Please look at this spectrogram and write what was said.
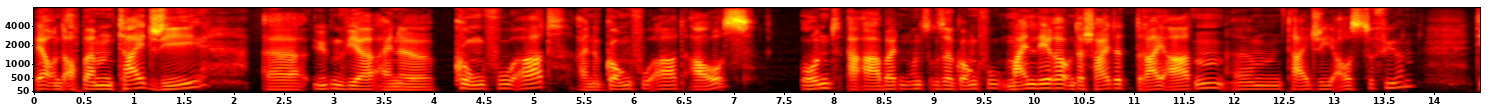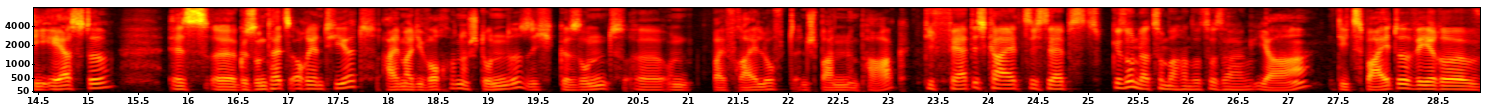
Ja, und auch beim Tai Chi äh, üben wir eine Kung-Fu-Art, eine Gong-Fu-Art aus und erarbeiten uns unser Gong-Fu. Mein Lehrer unterscheidet drei Arten, ähm, Tai Chi auszuführen. Die erste ist äh, gesundheitsorientiert, einmal die Woche eine Stunde, sich gesund äh, und bei Freiluft entspannen im Park. Die Fertigkeit, sich selbst gesunder zu machen, sozusagen. Ja, die zweite wäre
